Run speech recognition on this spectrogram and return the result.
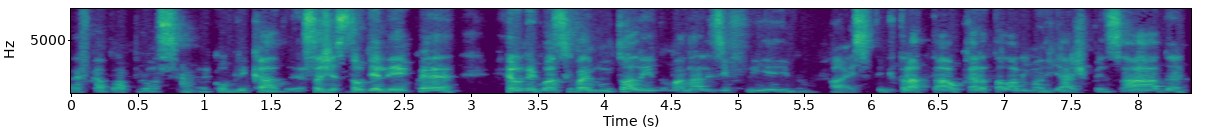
vai ficar para a próxima. É complicado. Essa gestão de elenco é, é um negócio que vai muito além de uma análise fria aí, viu? Você tem que tratar, o cara tá lá numa viagem pesada,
